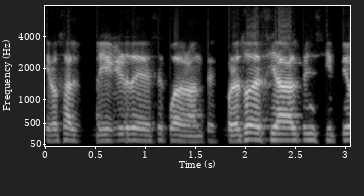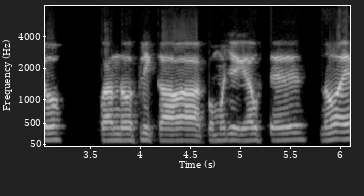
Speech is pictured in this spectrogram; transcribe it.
quiero salir de ese cuadrante. Por eso decía al principio, cuando explicaba cómo llegué a ustedes, no es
